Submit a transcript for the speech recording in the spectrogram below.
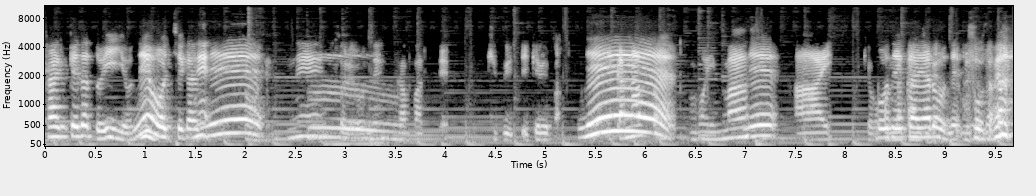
関係だといいよね、うんお家がね。ですね。うんそれをね、頑張って気づいていければいいかねなと思います。ねはい。忘年会やろうねそうだね。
